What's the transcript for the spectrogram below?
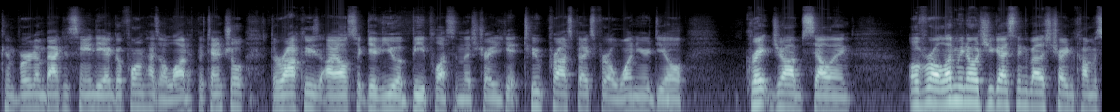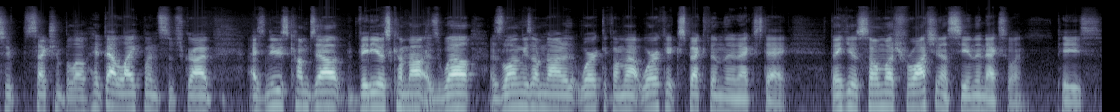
convert him back to San Diego for him, has a lot of potential. The Rockies, I also give you a B plus in this trade. You get two prospects for a one year deal. Great job selling. Overall, let me know what you guys think about this trade in comment section below. Hit that like button, subscribe. As news comes out, videos come out as well. As long as I'm not at work, if I'm at work, expect them the next day. Thank you so much for watching. I'll see you in the next one. Peace.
